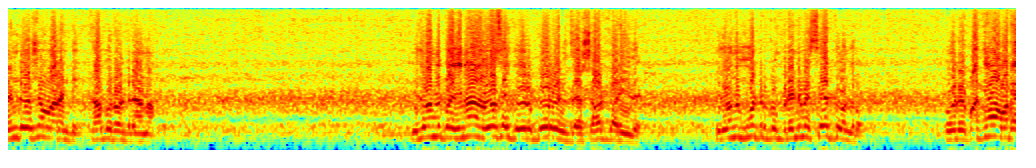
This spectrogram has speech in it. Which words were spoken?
ரெண்டு வருஷம் வாரண்டி காப்பர் ரோட்ரு ஆனால் இது வந்து பார்த்தீங்கன்னா விவசாயத்துக்கு ஒரு போர்வெல் சார் ஷார்ட் பாடி இது. இது வந்து மோட்டர் பம்ப் ரெண்டுமே சேர்த்து வந்துடும் ஒரு பார்த்தீங்கன்னா ஒரு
